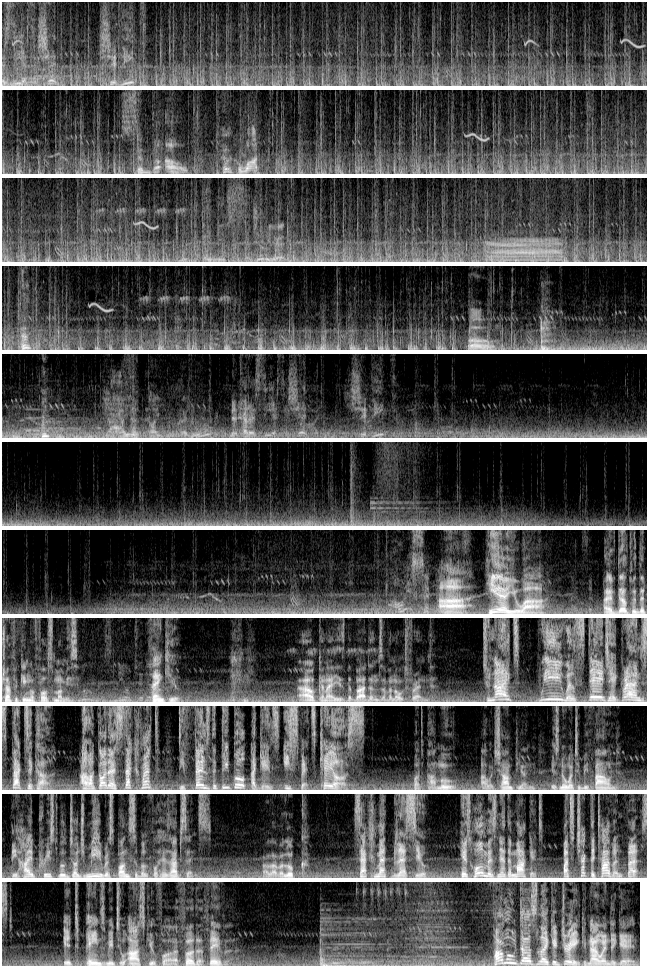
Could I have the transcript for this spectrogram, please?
Мерси, Сешель. Шевит? Simba out. what? Any Sigirian? Huh? يا عيل طيب ألو للحراسية سشد شديد Ah, here you are. I have dealt with the trafficking of false mummies. Thank you. How can I ease the burdens of an old friend? Tonight, we will stage a grand spectacle. Our goddess Sekhmet defends the people against Isfet's chaos. But Pamu, our champion, is nowhere to be found. The High Priest will judge me responsible for his absence. I'll have a look. Sekhmet bless you. His home is near the market, but check the tavern first. It pains me to ask you for a further favor. Pamu does like a drink now and again.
